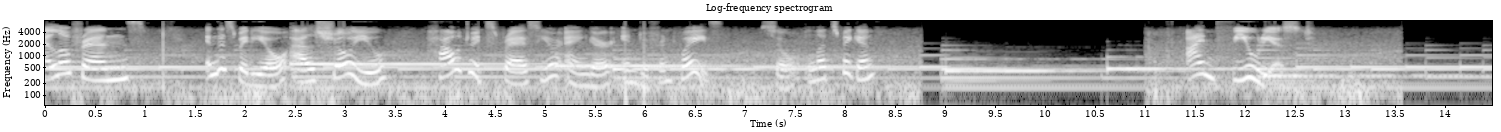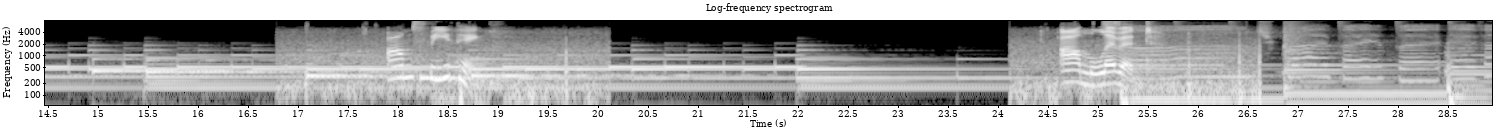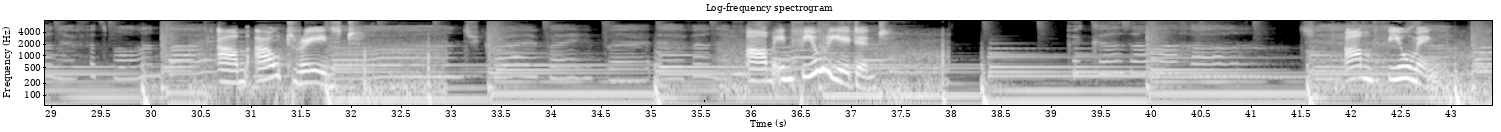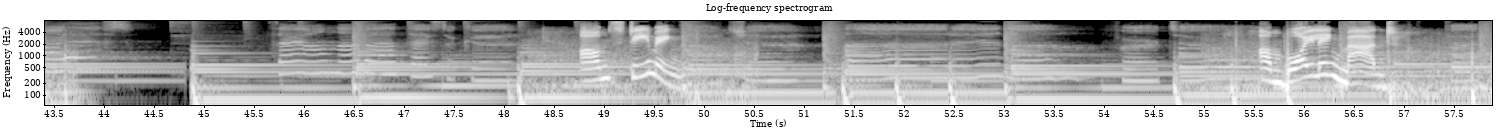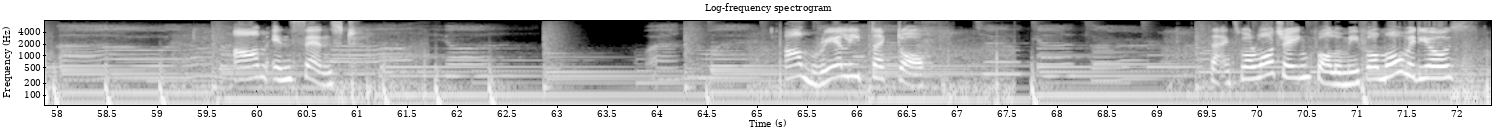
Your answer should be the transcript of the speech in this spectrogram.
Hello friends! In this video, I'll show you how to express your anger in different ways. So let's begin. I'm furious. I'm seething. I'm livid. I'm outraged. I'm infuriated. I'm fuming. I'm steaming. I'm boiling mad. I'm incensed. I'm really ticked off. Thanks for watching. Follow me for more videos.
